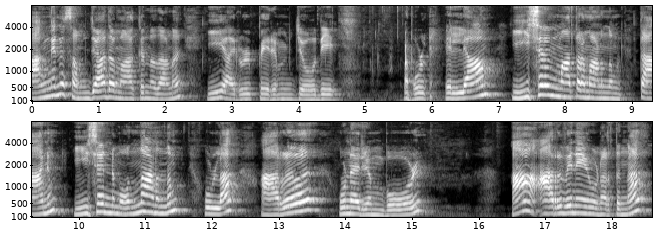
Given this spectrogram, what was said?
അങ്ങനെ സംജാതമാക്കുന്നതാണ് ഈ അരുൾ പെരും ജ്യോതി. അപ്പോൾ എല്ലാം ഈശ്വരൻ മാത്രമാണെന്നും താനും ഈശ്വരനും ഒന്നാണെന്നും ഉള്ള അറിവ് ഉണരുമ്പോൾ ആ അറിവിനെ ഉണർത്തുന്ന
